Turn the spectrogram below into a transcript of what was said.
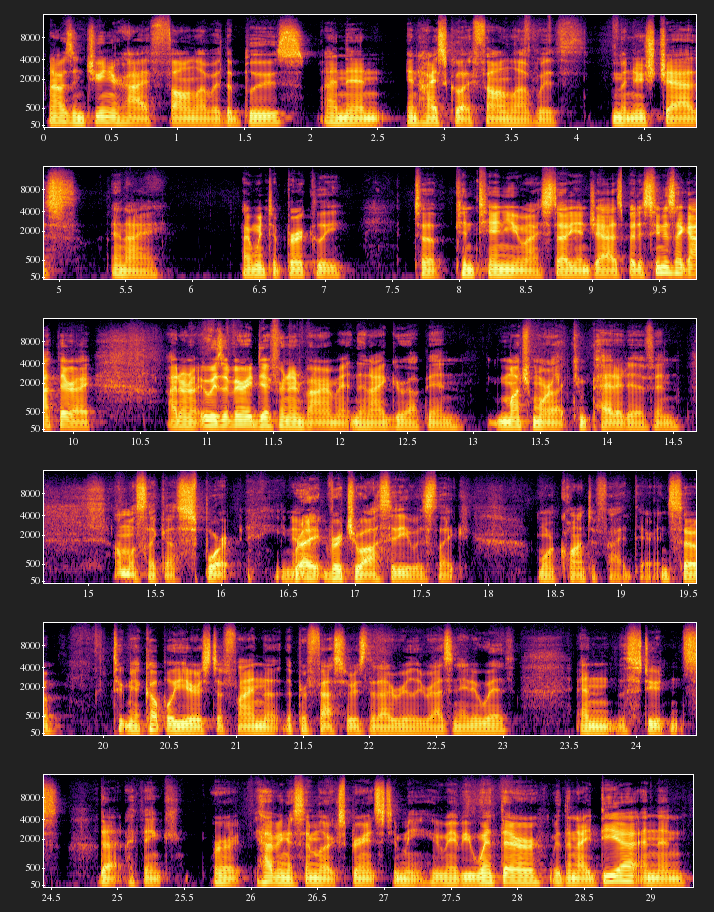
when I was in junior high, I fell in love with the blues, and then in high school, I fell in love with Manouche jazz, and I I went to Berklee to continue my study in jazz. But as soon as I got there, I I don't know, it was a very different environment than I grew up in, much more like competitive and almost like a sport. You know, Right. virtuosity was like more quantified there, and so it took me a couple years to find the, the professors that I really resonated with, and the students that I think were having a similar experience to me, who maybe went there with an idea and then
